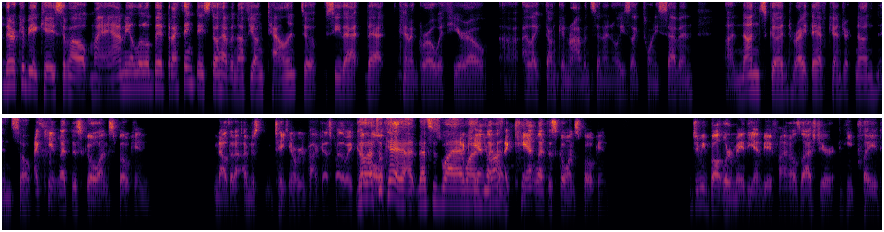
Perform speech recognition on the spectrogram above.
there could be a case about Miami a little bit, but I think they still have enough young talent to see that that kind of grow with Herro. Uh, I like Duncan Robinson. I know he's like 27. Uh, Nunn's good, right? They have Kendrick Nunn, and so I can't let this go unspoken. Now that I, I'm just taking over your podcast, by the way. no, that's okay. That, that's just why I, I wanted you on. I can't let this go unspoken. Jimmy Butler made the NBA Finals last year, and he played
